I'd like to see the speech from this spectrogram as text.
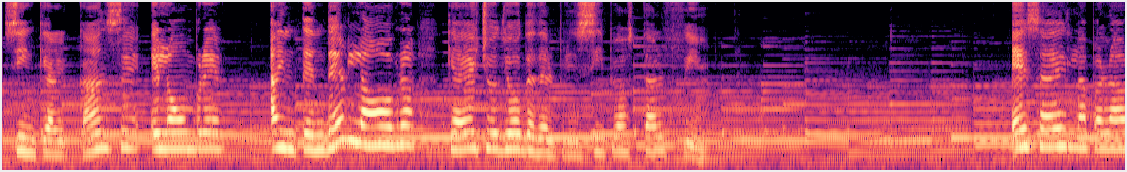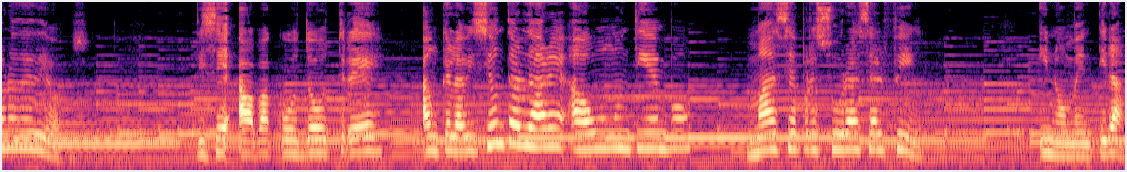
sin que alcance el hombre a entender la obra que ha hecho Dios desde el principio hasta el fin. Esa es la palabra de Dios. Dice Abacos 2.3, aunque la visión tardare aún un tiempo, más se apresura hacia el fin y no mentirá.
